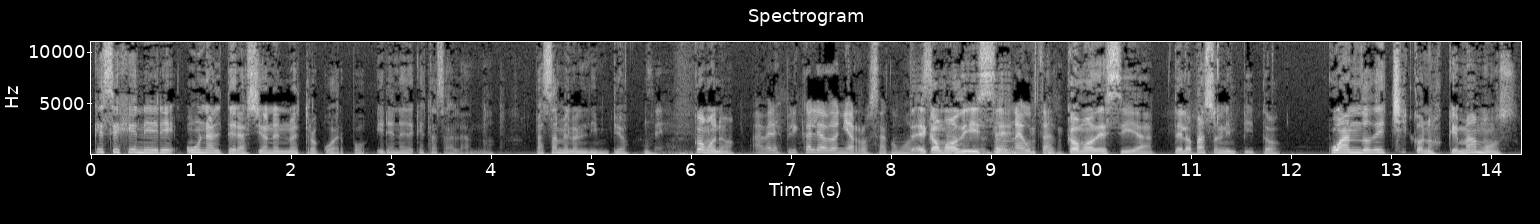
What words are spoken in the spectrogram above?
que se genere una alteración en nuestro cuerpo. Irene, ¿de qué estás hablando? Pásamelo en limpio. Sí. ¿Cómo no? A ver, explícale a Doña Rosa cómo Eh, decía. como dice, Me gusta. como decía, te lo paso en limpito. Cuando de chico nos quemamos,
